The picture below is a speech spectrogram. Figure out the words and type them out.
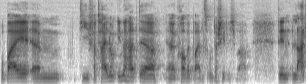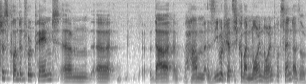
wobei ähm, die Verteilung innerhalb der äh, Core Web Vitals unterschiedlich war. Den Largest Contentful Paint, ähm, äh, da haben 47,99 Prozent, also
